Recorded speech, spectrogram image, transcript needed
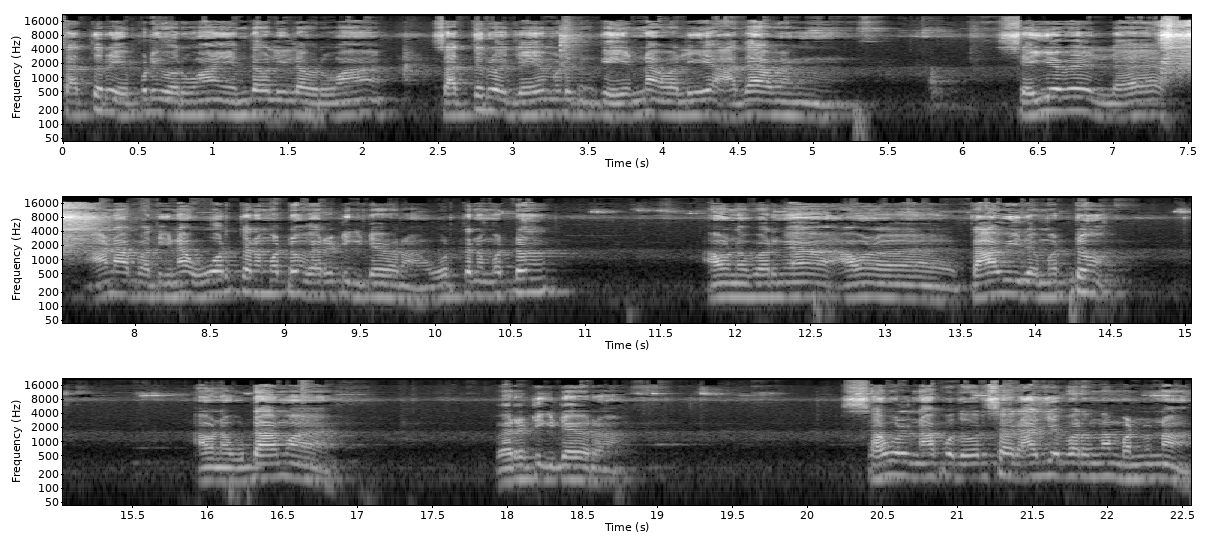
சத்துரு எப்படி வருவான்? எந்த வழியில் வருவான்? சத்துருவை ஜெயமெடுக்கிறதுக்கு என்ன வழி? அதை அவன் செய்யவே இல்லை. ஆனால் பார்த்திங்கன்னா ஒருத்தனை மட்டும் விரட்டிக்கிட்டே வரான். ஒருத்தனை மட்டும் அவனை பாருங்க அவனை தாவிதை மட்டும் அவனை விடாமல் விரட்டிக்கிட்டே வரான். சவுல் நாற்பது வருஷம் ராஜ்யபாரம் தான் பண்ணினான்.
